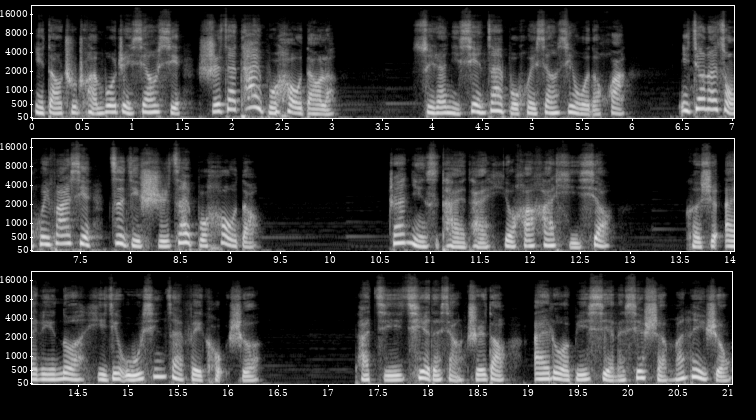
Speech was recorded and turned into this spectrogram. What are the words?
你到处传播这消息实在太不厚道了。虽然你现在不会相信我的话，你将来总会发现自己实在不厚道。”詹宁斯太太又哈哈一笑。可是艾莉诺已经无心再费口舌，她急切的想知道埃洛比写了些什么内容，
